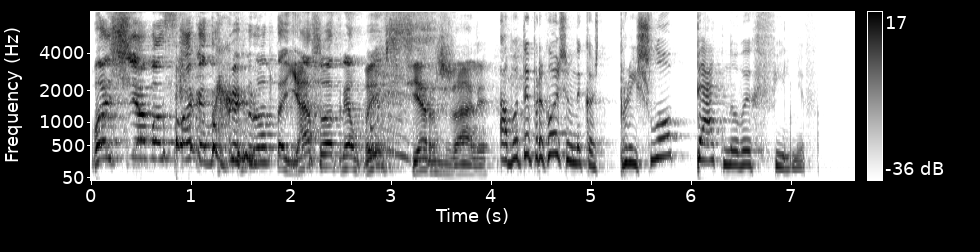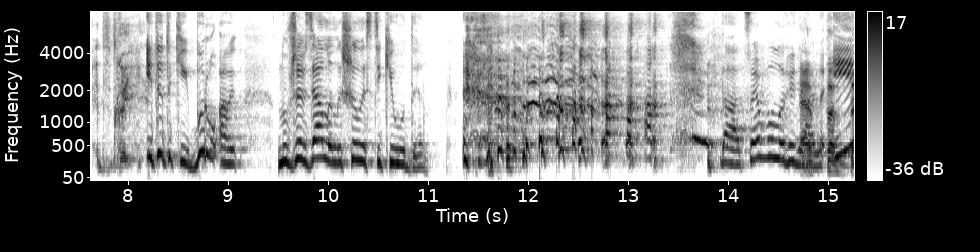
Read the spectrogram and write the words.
вообще масака такой рот. Я смотрел, вы все ржали. Або ти приходиш і вони кажуть, прийшло п'ять нових фільмів. І ти такий, беру, а ну вже взяли, лишилось тільки один. Да, Це було геніально. І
